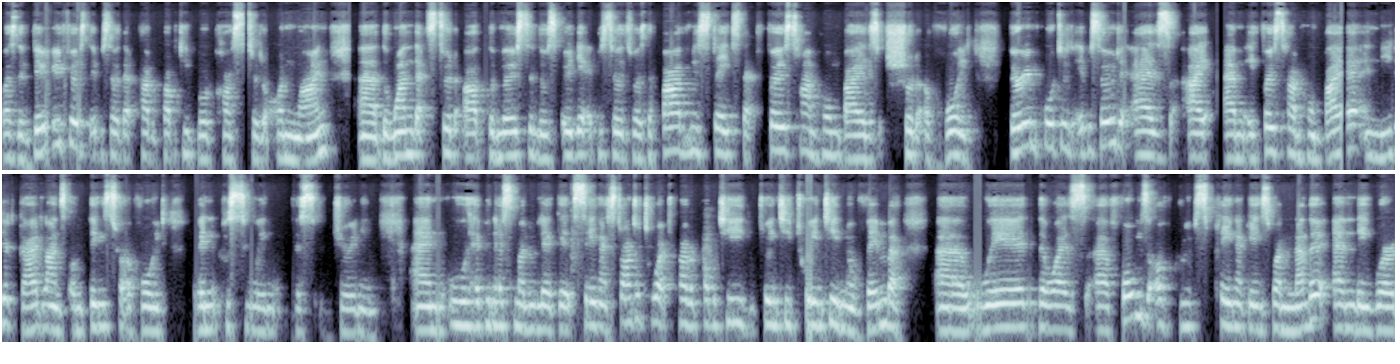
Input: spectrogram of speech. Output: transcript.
was the very first episode that Private Property broadcasted online. Uh, the one that stood out the most in those earlier episodes was the five mistakes that first-time home buyers should avoid. Very important episode as I am a first-time home buyer and needed guidelines on things to avoid when pursuing this journey. And all happiness Maluleke saying I started to watch private property 2020 November, uh, where there was uh, forms of groups playing against one another, and they were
